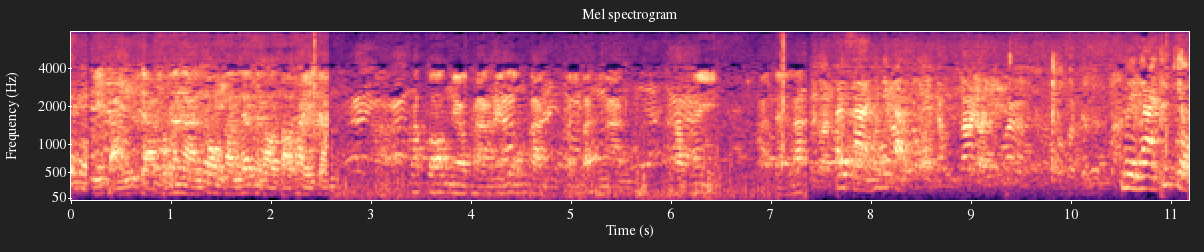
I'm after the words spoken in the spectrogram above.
สถานสีสันจากสำนักงานป้องกันและบรรเทาสาภัยจัง รับรองแนวทางในเรื่องของการปฏิบัติงานนะครับให้แต่ละประสานให้กับหน่วยงานที่เกี่ยว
